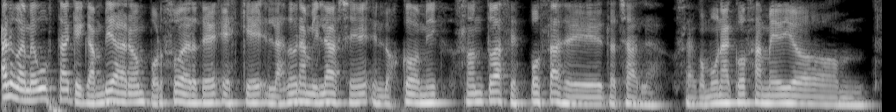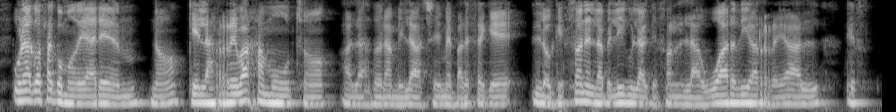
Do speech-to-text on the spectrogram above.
Algo que me gusta que cambiaron, por suerte, es que las Dora Milaje en los cómics son todas esposas de T'Challa. O sea, como una cosa medio... mm, Una cosa como de harem, ¿no? Que las rebaja mucho a las Dora Milaje. Me parece que lo que son en la película, que son la guardia real, es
